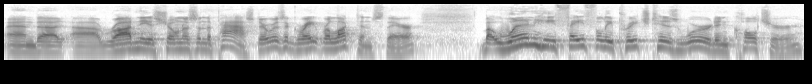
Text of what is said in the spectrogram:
And uh, uh, Rodney has shown us in the past there was a great reluctance there. But when he faithfully preached his word in culture,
